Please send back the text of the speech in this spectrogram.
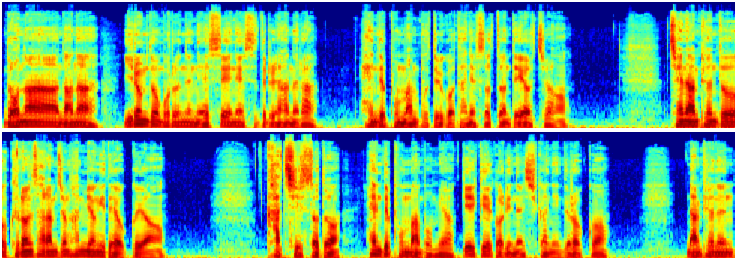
너나 나나 이름도 모르는 SNS들을 하느라 핸드폰만 붙들고 다녔었던 때였죠. 제 남편도 그런 사람 중 한 명이 되었고요. 같이 있어도 핸드폰만 보며 낄낄거리는 시간이 늘었고 남편은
